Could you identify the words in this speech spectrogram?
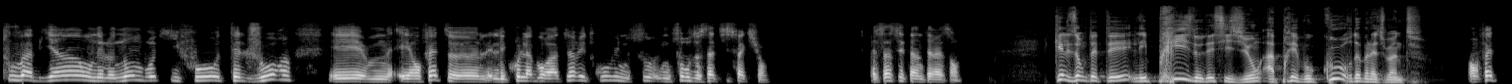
tout va bien, on est le nombre qu'il faut tel jour. Et, et en fait, les collaborateurs, ils trouvent une, une source de satisfaction. Et ça, c'était intéressant. Quelles ont été les prises de décision après vos cours de management? En fait,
